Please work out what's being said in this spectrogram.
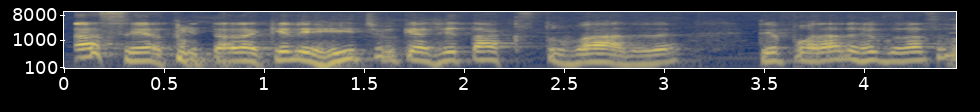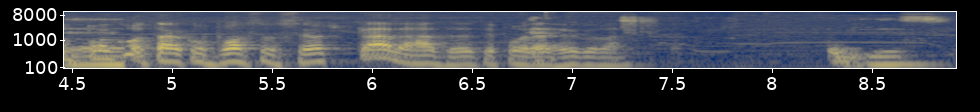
Tá certo, que tá naquele ritmo que a gente tá acostumado, né? Temporada regular você não é. pode contar com o Boston Celtics pra nada, né? Temporada é. regular. Isso.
